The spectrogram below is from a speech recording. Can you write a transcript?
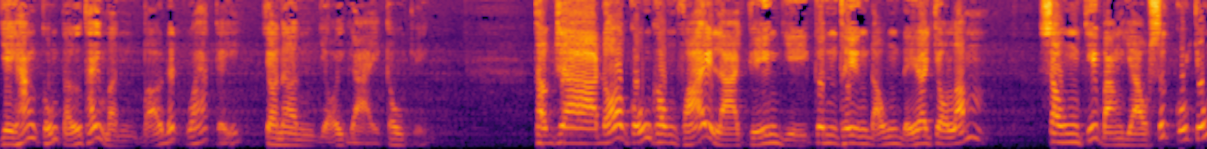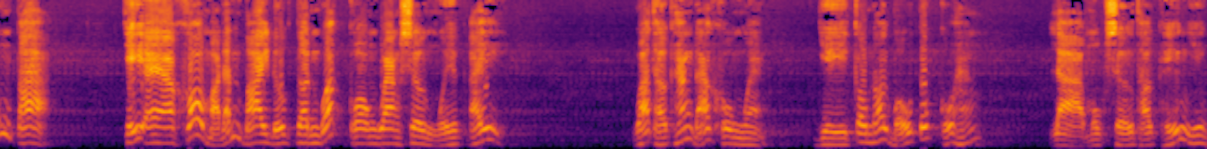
Vì hắn cũng tự thấy mình bở đích quá kỹ, cho nên dội gài câu chuyện. Thật ra đó cũng không phải là chuyện gì kinh thiên động địa cho lắm. Xong chỉ bằng vào sức của chúng ta. Chỉ e khó mà đánh bại được tên quắc con Hoàng Sơn Nguyệt ấy. Quả thật hắn đã khôn ngoan. Vì câu nói bổ túc của hắn. là một sự thật hiển nhiên,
